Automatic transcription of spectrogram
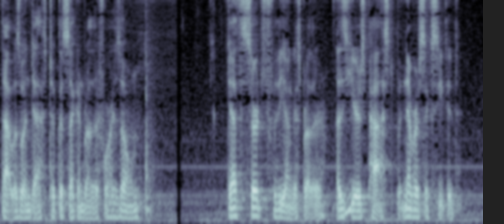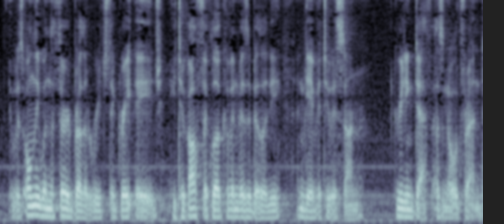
That was when Death took the second brother for his own. Death searched for the youngest brother, as years passed, but never succeeded. It was only when the third brother reached a great age he took off the cloak of invisibility and gave it to his son greeting death as an old friend.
